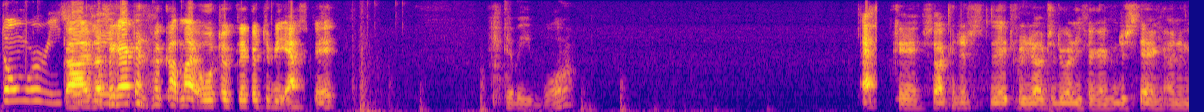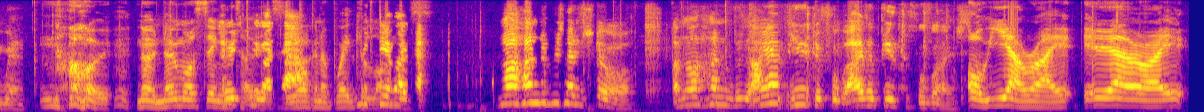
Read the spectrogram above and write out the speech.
Don't worry. it's guys, I think I can hook up my auto clicker to the FD. To be what? FK, so I can just literally don't have to do anything. I can just sing and then win. No, no, no more singing, Let me see if I toes. You're can. gonna break your Let me see if I lungs. I'm not hundred percent sure. I'm not hundred percent. I have beautiful. I have a beautiful voice. Oh yeah, right. Yeah, right.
